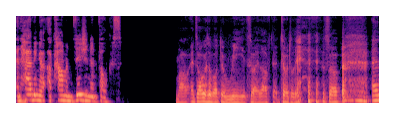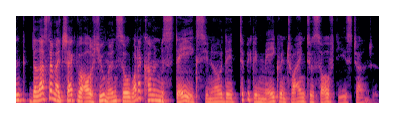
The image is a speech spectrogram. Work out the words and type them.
and having a, a common vision and focus. Wow, it's always about the we, so I love that totally. so, and the last time I checked, we're all humans. So, what are common mistakes, you know, they typically make when trying to solve these challenges?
